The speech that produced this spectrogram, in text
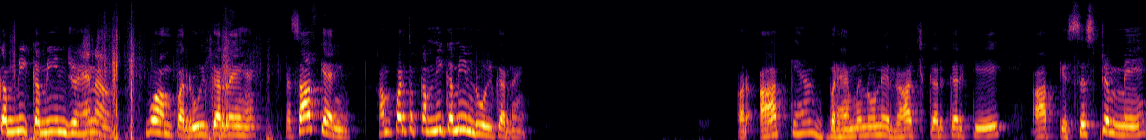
कमी कमीन जो है ना, वो हम पर रूल कर रहे हैं। मैं साफ़ कह रही हूँ, हम पर तो कमी कमीन रूल कर रहे हैं। और आपके यहाँ ब्राह्मणों ने राज कर कर के आपके सिस्टम में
